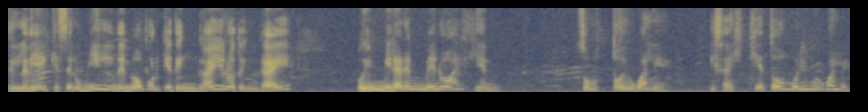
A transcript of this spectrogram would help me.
En la vida hay que ser humilde, no porque tengáis o no tengáis, podéis mirar en menos a alguien. Somos todos iguales. Y sabéis qué, todos morimos iguales.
